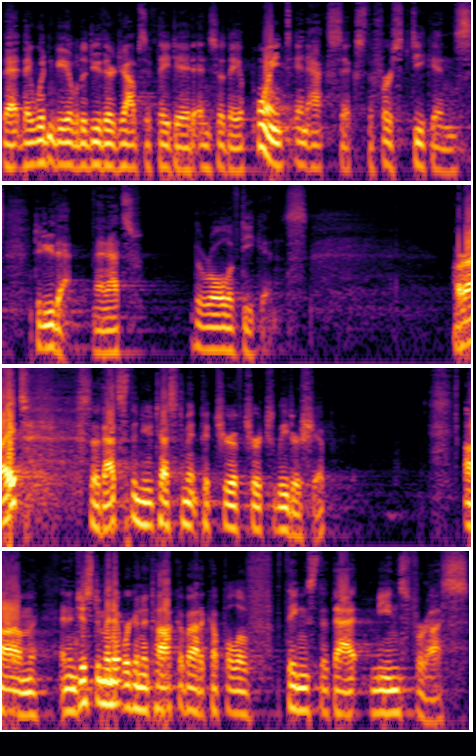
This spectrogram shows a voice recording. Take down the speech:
that they wouldn't be able to do their jobs if they did. And so they appoint in Act 6 the first deacons to do that. And that's the role of deacons. All right? So that's the New Testament picture of church leadership. Um, and in just a minute, we're going to talk about a couple of things that that means for us.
